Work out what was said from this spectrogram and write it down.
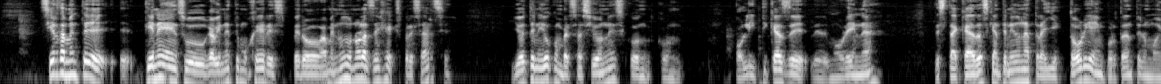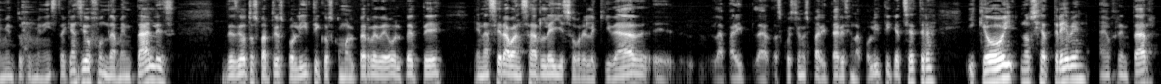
Ciertamente eh, tiene en su gabinete mujeres, pero a menudo no las deja expresarse. Yo he tenido conversaciones con, políticas de, de, Morena destacadas que han tenido una trayectoria importante en el movimiento feminista, que han sido fundamentales desde otros partidos políticos como el PRD o el PT, en hacer avanzar leyes sobre la equidad, eh, las cuestiones paritarias en la política, etcétera, y que hoy no se atreven a enfrentar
